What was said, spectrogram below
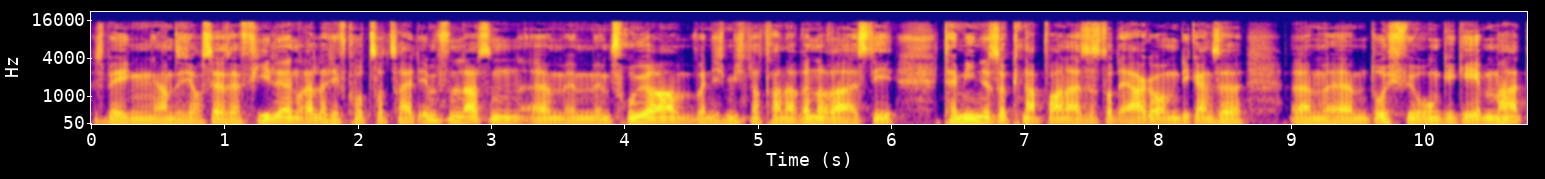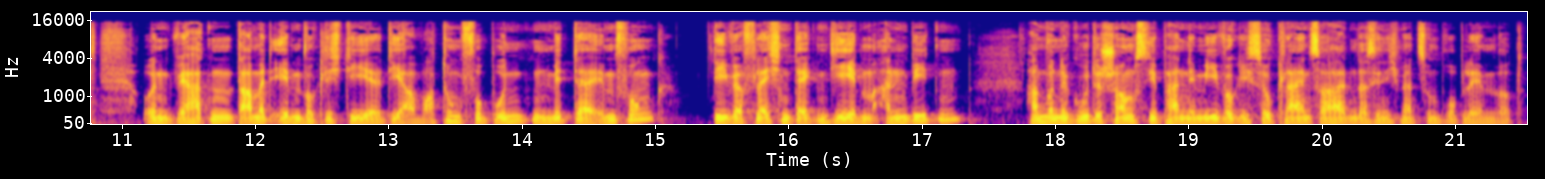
Deswegen haben sich auch sehr, sehr viele in relativ kurzer Zeit impfen lassen. Ähm, im, Im Frühjahr, wenn ich mich noch dran erinnere, als die Termine so knapp waren, als es dort Ärger um die ganze ähm, ähm, Durchführung gegeben hat. Und wir hatten damit eben wirklich die, die Erwartung verbunden mit der Impfung, die wir flächendeckend jedem anbieten haben wir eine gute Chance, die Pandemie wirklich so klein zu halten, dass sie nicht mehr zum Problem wird.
